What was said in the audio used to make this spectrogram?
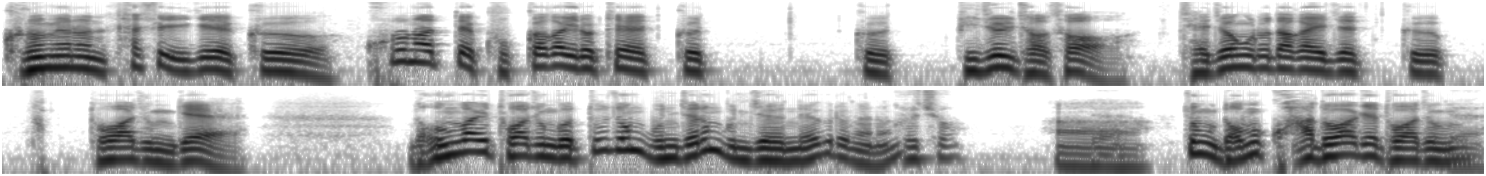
그러면은 사실 이게 그 코로나 때 국가가 이렇게 그그 그 빚을 져서 재정으로다가 이제 그 도와준 게 너무 많이 도와준 것도 좀 문제는 문제였네요 그러면은. 그렇죠. 아, 예. 좀 너무 과도하게 도와준. 예.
